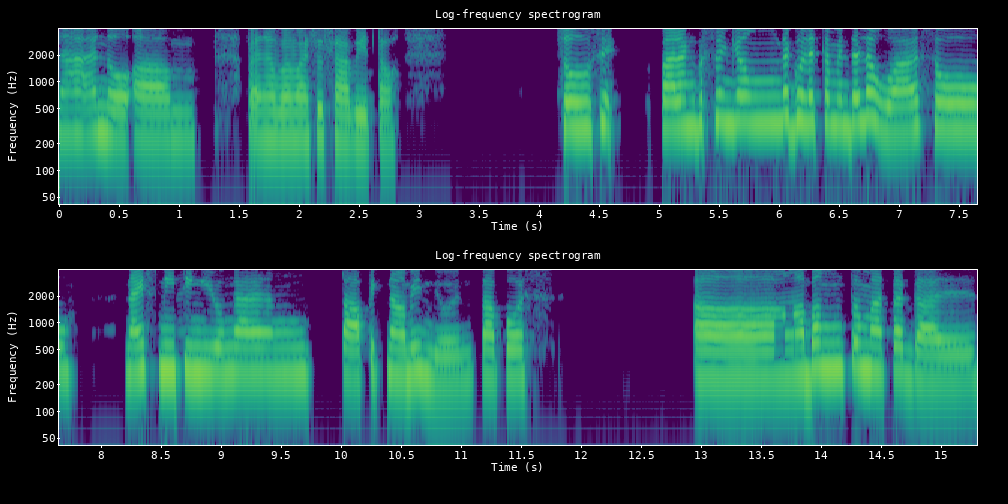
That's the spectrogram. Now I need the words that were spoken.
na ano um paano ba masasabi to? So si, parang gusto niyong nagulat kami dalawa. So nice meeting yung ang topic namin yun. Tapos ah habang tumatagal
